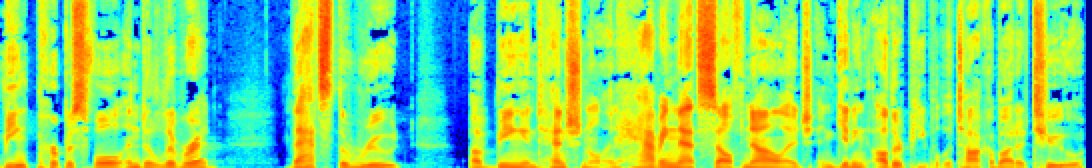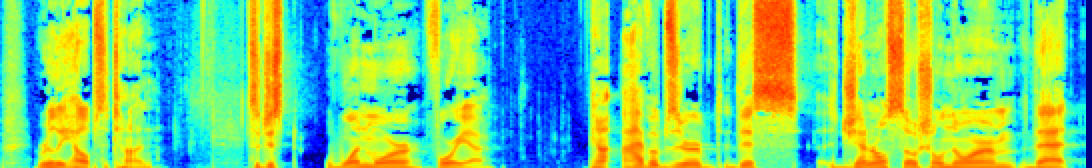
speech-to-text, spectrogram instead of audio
being purposeful and deliberate, that's the root of being intentional. And having that self knowledge and getting other people to talk about it too really helps a ton. So, just one more for you. Now, I've observed this general social norm that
